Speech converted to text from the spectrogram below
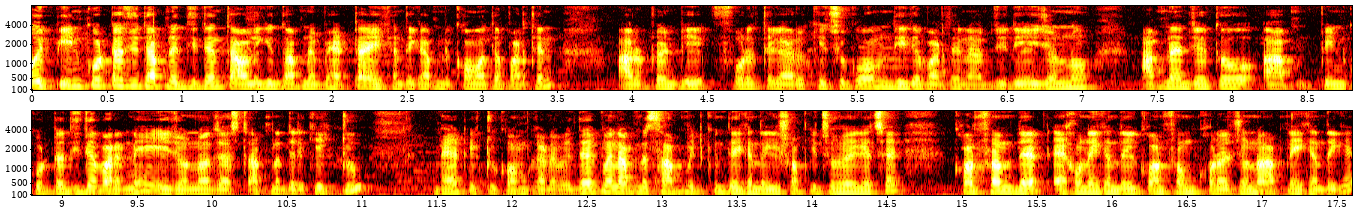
ওই পিনকোডটা যদি আপনি দিতেন, তাহলে কিন্তু আপনি ভ্যাটটা এখান থেকে আপনি কমাতে পারতেন। আরও টোয়েন্টি ফোরের থেকে আরও কিছু কম দিতে পারতেন। আর যদি এই জন্য আপনার যেহেতু পিনকোডটা দিতে পারেন এই জন্য জাস্ট আপনাদেরকে একটু ভ্যাট একটু কম কাটাবে। দেখবেন আপনার সাবমিট কিন্তু এখান থেকে সব কিছু হয়ে গেছে। কনফার্ম দ্যাট এখন এখান থেকে কনফার্ম করার জন্য আপনি এখান থেকে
